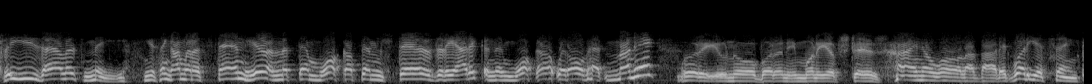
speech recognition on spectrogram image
please, Alice, me. You think I'm going to stand here and let them walk up them stairs to the attic and then walk out with all that money? What do you know about any money upstairs? I know all about it. What do you think?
